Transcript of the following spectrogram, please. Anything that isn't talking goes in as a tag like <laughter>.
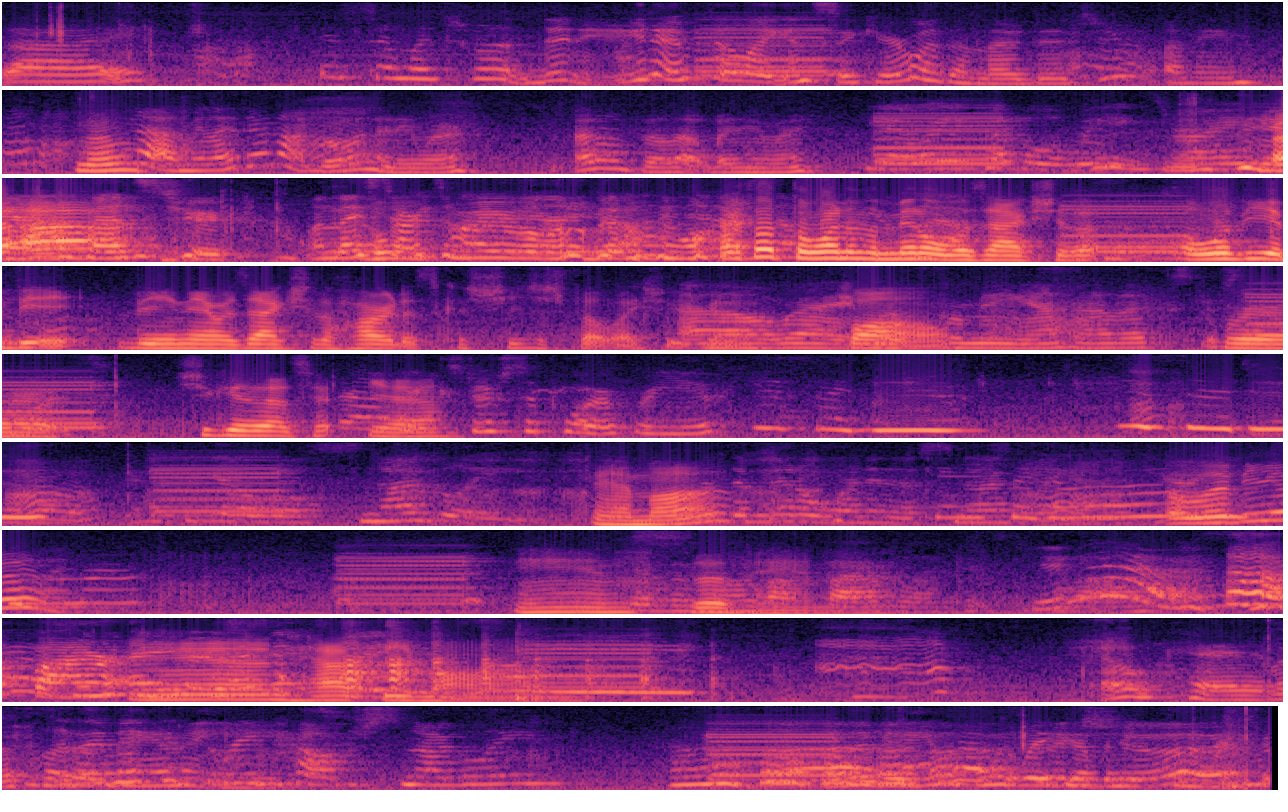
guy. It's so much fun. Did you, you didn't feel like insecure with him though, did you? I mean, No. no. I mean, like they're not going anywhere. I don't feel that way anyway. Yeah, wait a couple of weeks, right? Yeah, ah. that's true. When they start to move a little bit more. I thought the one in the middle was actually the, Olivia be, being there was actually the hardest because she just felt like she was Oh gonna right. fall. But for me, I have extra Where- support. She gave that. I have Yeah. extra support for you. Yes, I do. Yes, I do. Oh, you have to get a little snuggly. Emma, the middle one in the Can you say snuggly. hello? Olivia, and Savannah, Yeah. Fire <laughs> and Happy Mom. Okay, let's Do let they make a three eat. pouch snuggly? <laughs> Olivia, you have to wake up and eat should. some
